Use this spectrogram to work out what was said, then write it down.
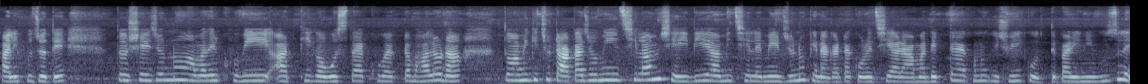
কালী পুজোতে। তো সেই জন্য আমাদের খুবই আর্থিক অবস্থা খুব একটা ভালো না। তো আমি কিছু টাকা জমিয়েছিলাম, সেই দিয়ে আমি ছেলে মেয়ের জন্য কেনাকাটা করেছি। আর আমাদেরটা এখনও কিছুই করতে পারিনি, বুঝলে?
